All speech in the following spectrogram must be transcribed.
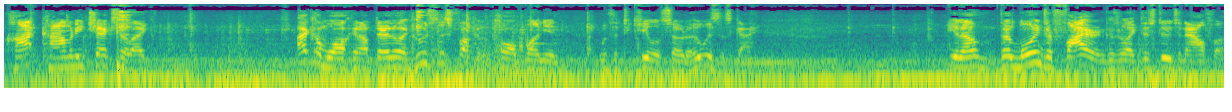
hot comedy chicks are like. I come walking up there, they're like, "Who's this fucking Paul Bunyan with the tequila soda? Who is this guy?" You know, their loins are firing because they're like, "This dude's an alpha."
